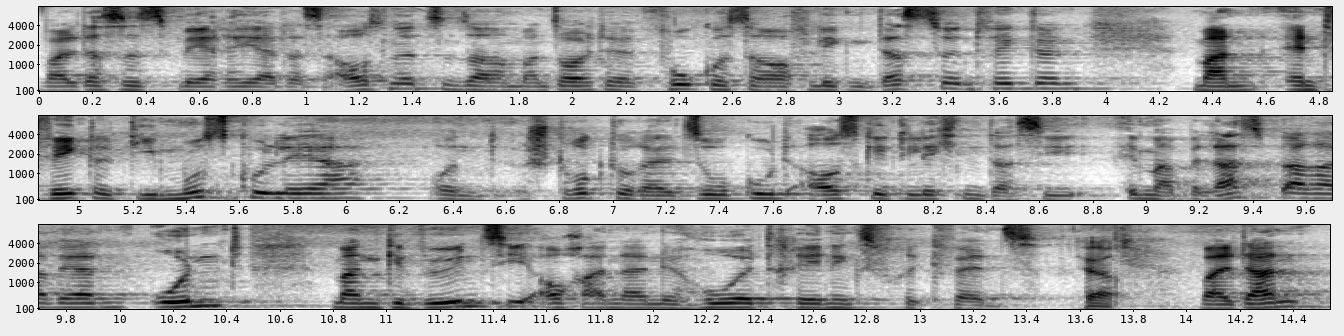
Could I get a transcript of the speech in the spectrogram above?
weil das ist, wäre ja das Ausnutzen, sondern man sollte Fokus darauf legen, das zu entwickeln. Man entwickelt die muskulär und strukturell so gut ausgeglichen, dass sie immer belastbarer werden und man gewöhnt sie auch an eine hohe Trainingsfrequenz. Ja. Weil dann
